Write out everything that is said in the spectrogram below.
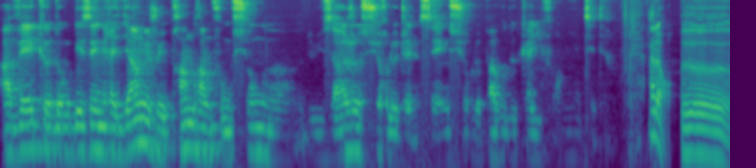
avec donc des ingrédients et je vais prendre en fonction euh, de l'usage sur le ginseng, sur le pavot de Californie, etc. Alors, euh,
